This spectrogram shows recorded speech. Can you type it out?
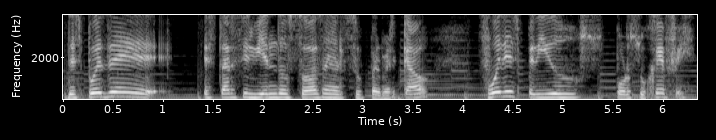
Después de estar sirviendo sodas en el supermercado, fue despedido por su jefe,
